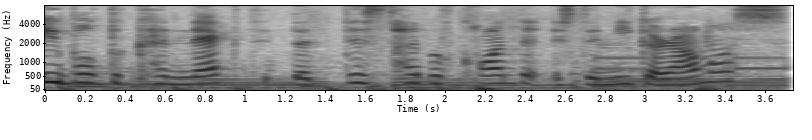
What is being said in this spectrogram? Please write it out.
able to connect that this type of content is to Mika Ramos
